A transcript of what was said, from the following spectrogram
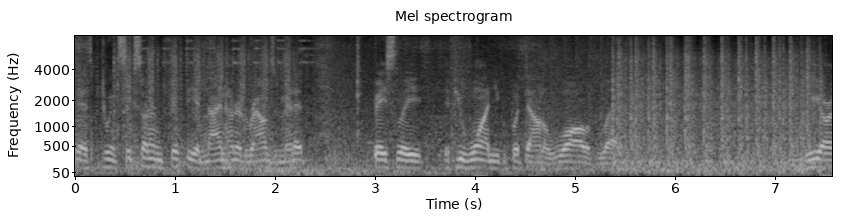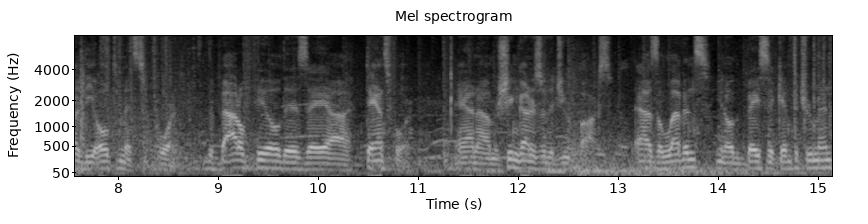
It's between 650 and 900 rounds a minute. Basically, if you want, you can put down a wall of lead. We are the ultimate support. The battlefield is a uh, dance floor, and uh, machine gunners are the jukebox. As 11s, you know, the basic infantrymen,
